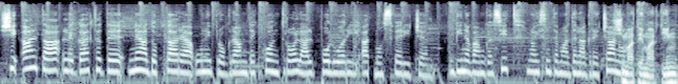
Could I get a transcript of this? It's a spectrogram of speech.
și alta legată de neadoptarea unui program de control al poluării atmosferice. Bine v-am găsit! Noi suntem Adela Greceanu și Matei Martin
